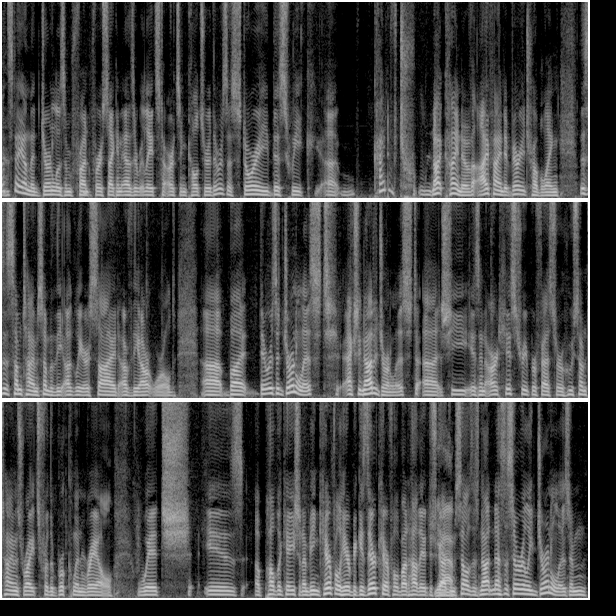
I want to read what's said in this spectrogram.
Let's stay on the journalism front for a second as it relates to arts and culture. There was a story this week. Uh, Kind of, tr- not kind of. I find it very troubling. This is sometimes some of the uglier side of the art world. Uh, but there was a journalist, actually not a journalist. Uh, she is an art history professor who sometimes writes for the Brooklyn Rail, which is a publication. I'm being careful here because they're careful about how they describe Yeah. themselves. It's not necessarily journalism,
